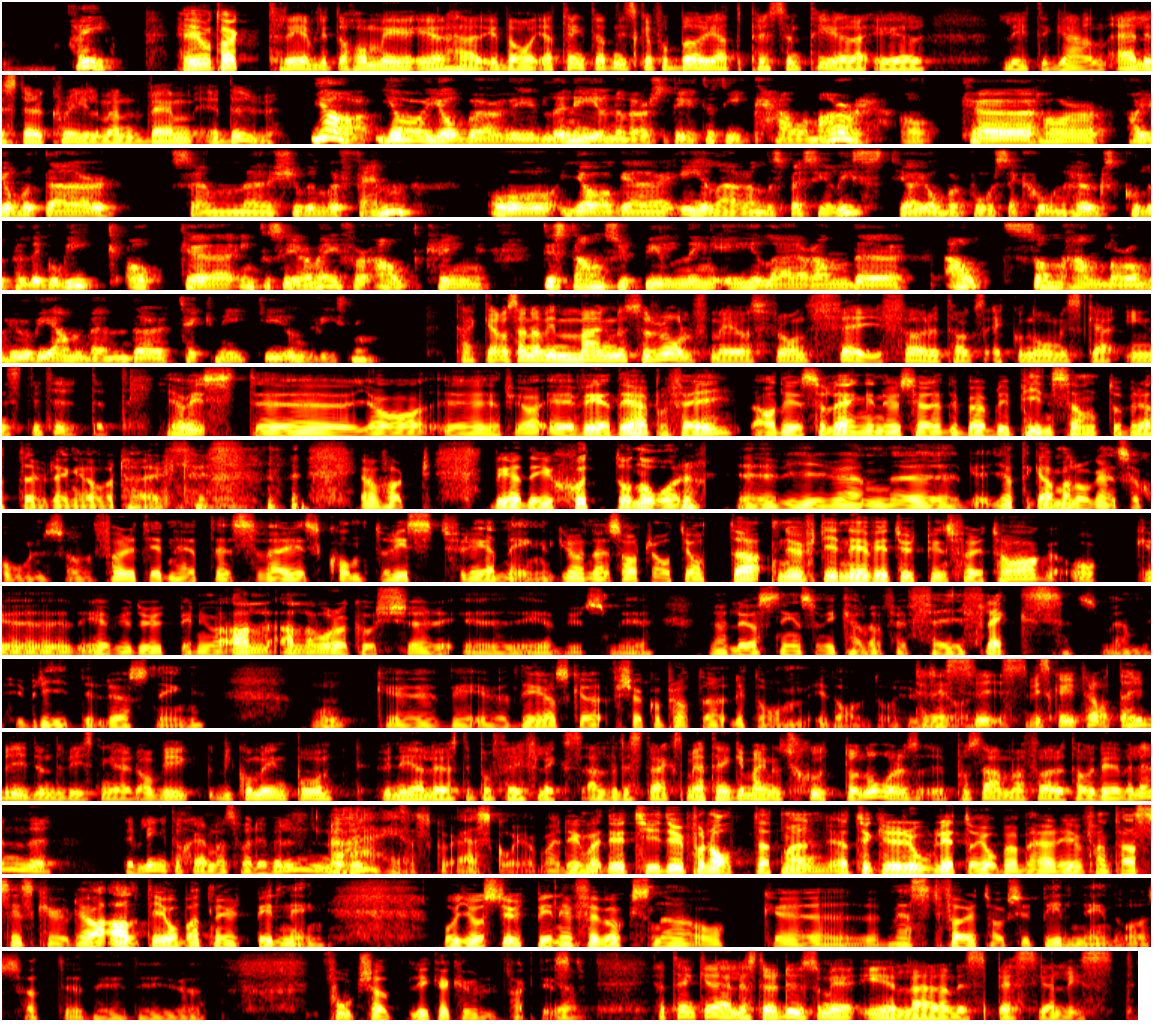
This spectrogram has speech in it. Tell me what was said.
Hej! Hej och tack! Trevligt att ha med er här idag. Jag tänkte att ni ska få börja att presentera er lite grann. Alistair Creelman, vem är du? Ja, jag jobbar vid Linnéuniversitetet i Kalmar och uh, har, har jobbat där sedan 2005 och jag är e-lärande specialist. Jag jobbar på sektion högskolepedagogik och eh, intresserar mig för allt kring distansutbildning, e-lärande, allt som handlar om hur vi använder teknik i undervisning. Tackar. Och sen har vi Magnus Rolf med oss från FEI, Företagsekonomiska institutet. Ja, visst, eh, eh, jag, eh, jag är vd här på FEI. Ja, det är så länge nu så det börjar bli pinsamt att berätta hur länge jag har varit här. Jag har varit vd i 17 år. Vi är ju en jättegammal organisation som förr i tiden hette Sveriges kontoristförening, grundades 1888. Nu för tiden är vi ett utbildningsföretag och Eh, erbjuder utbildning och all, alla våra kurser eh, erbjuds med den här lösningen som vi kallar för Fayflex som är en hybridlösning. Mm. Och eh, det är väl det jag ska försöka prata lite om idag. Då, Precis, vi, ska ju prata hybridundervisning här idag. Vi, vi kommer in på hur ni har löst det på Fayflex alldeles strax. Men jag tänker Magnus, 17 år på samma företag, det är väl en det är väl inget att skämmas för, det är väl en merit? Nej, jag skojar, jag skojar bara. Det, det tyder ju på något, att man, jag tycker det är roligt att jobba med det här, det är fantastiskt kul. Jag har alltid jobbat med utbildning och just utbildning för vuxna och eh, mest företagsutbildning då, så att det, det är ju fortsatt lika kul faktiskt. Ja. Jag tänker Alistair, du som är e-lärande specialist,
